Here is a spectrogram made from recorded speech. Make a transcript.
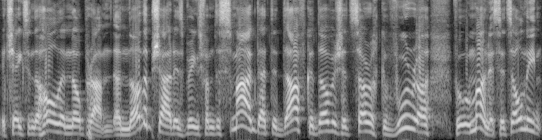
it shakes in the hole and no problem. Another pshat is brings from the smag that the daf kadovish et tzarich gevura umanis. It's only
